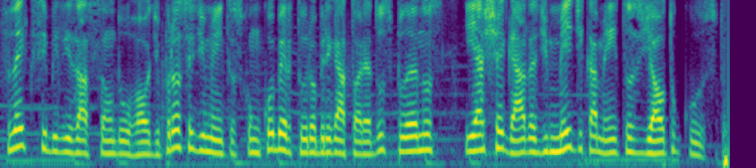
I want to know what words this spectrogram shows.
flexibilização do rol de procedimentos com cobertura obrigatória dos planos e a chegada de medicamentos de alto custo.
